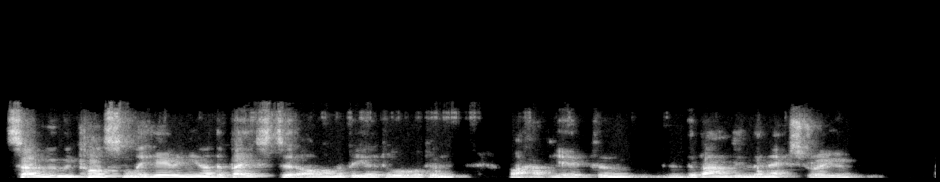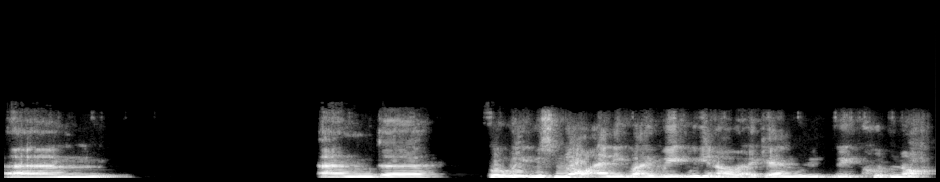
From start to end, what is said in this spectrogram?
So we were constantly hearing, you know, the bass to "I Want to Be Adored" and what have you from the band in the next room. Um, and uh, but we was not anyway. We, we you know again we, we could not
